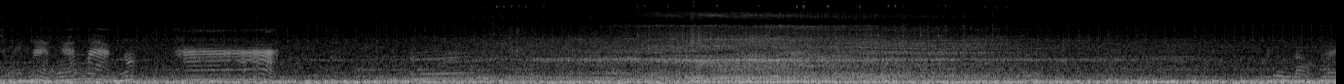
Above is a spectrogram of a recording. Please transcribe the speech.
สวยมากงามมากเนาะค่ะอืม ทุ่งดอกไม้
